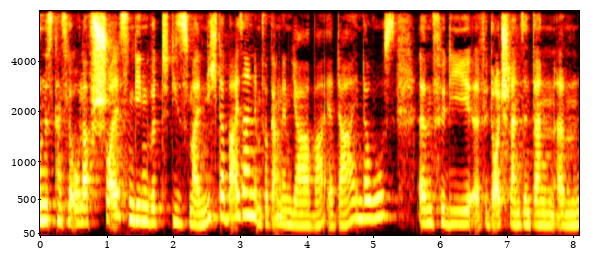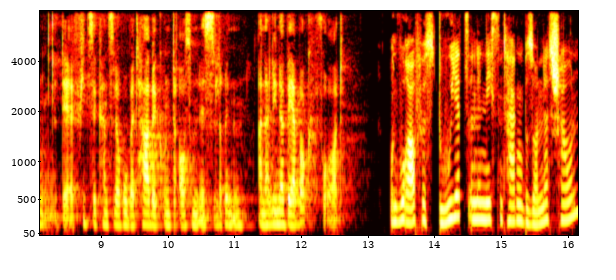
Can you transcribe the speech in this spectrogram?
Bundeskanzler Olaf Scholz hingegen wird dieses Mal nicht dabei sein. Im vergangenen Jahr war er da in Davos. Ähm, für, die, äh, für Deutschland sind dann ähm, der Vizekanzler Robert Habeck und Außenministerin Annalena Baerbock vor Ort. Und worauf wirst du jetzt in den nächsten Tagen besonders schauen?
